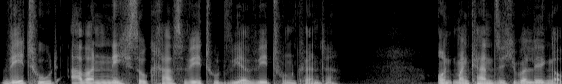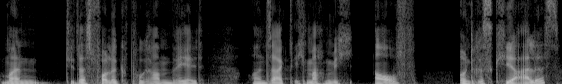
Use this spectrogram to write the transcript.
wehtut, aber nicht so krass wehtut, wie er wehtun könnte. Und man kann sich überlegen, ob man die, das volle Programm wählt und sagt, ich mache mich auf und riskiere alles,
